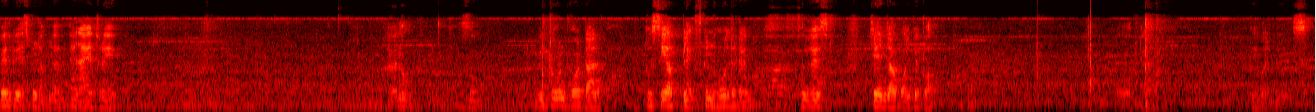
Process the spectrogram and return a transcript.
with BSPWM and i3 I know. So we don't want our to see a black screen all the time. So let's change our wallpaper. So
